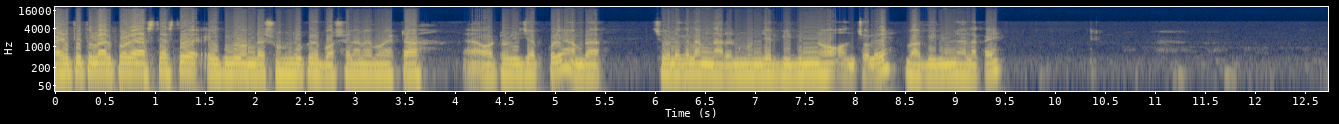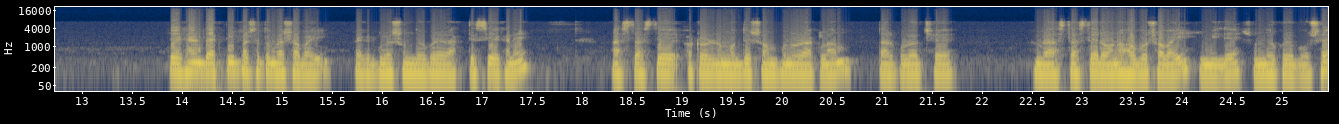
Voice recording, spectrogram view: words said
গাড়িতে তোলার পরে আস্তে আস্তে এগুলো আমরা সুন্দর করে বসালাম এবং একটা অটো রিজার্ভ করে আমরা চলে গেলাম নারায়ণগঞ্জের বিভিন্ন অঞ্চলে বা বিভিন্ন এলাকায়। তো এখানে দেখতেই পাচ্ছ তোমরা সবাই, প্যাকেটগুলো সুন্দর করে রাখতেছি এখানে। আস্তে আস্তে অটোর মধ্যে সম্পূর্ণ রাখলাম। তারপর হচ্ছে আমরা আস্তে আস্তে রওনা হব সবাই মিলে সুন্দর করে বসে।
